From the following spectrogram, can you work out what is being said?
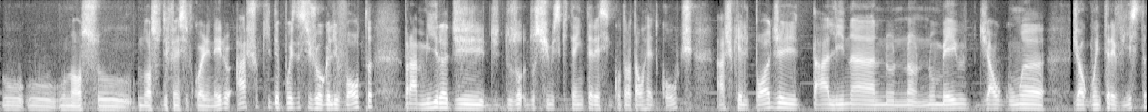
o, o, o, nosso, o nosso defensive coordinator. Acho que depois desse jogo ele volta para a mira de, de dos, dos, times que têm interesse em contratar um head coach. Acho que ele pode estar tá ali na, no, no, no meio de alguma de alguma entrevista,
